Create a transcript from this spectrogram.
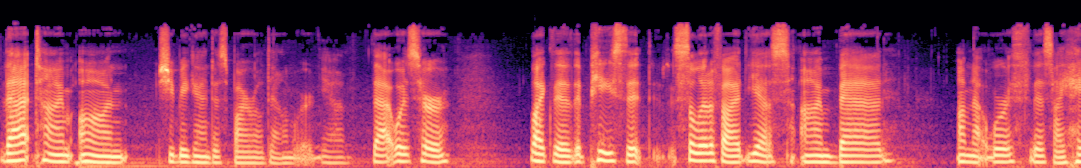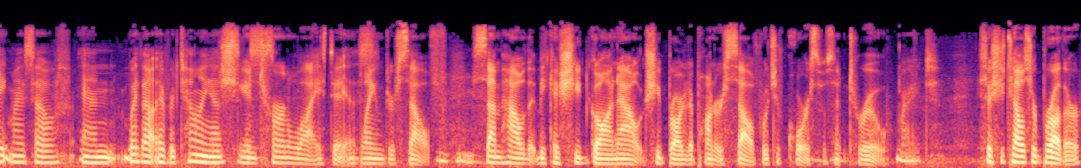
that time on, she began to spiral downward. Yeah. That was her, like the, the piece that solidified yes, I'm bad. I'm not worth this. I hate myself. And without ever telling us, She internalized it and blamed herself. Mhm. Somehow that because she'd gone out, she brought it upon herself, which of course wasn't true. Right. So she tells her brother.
